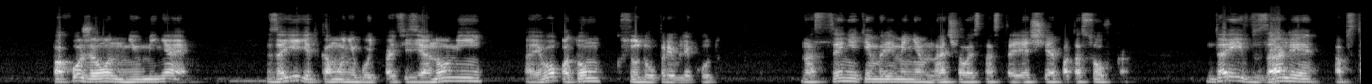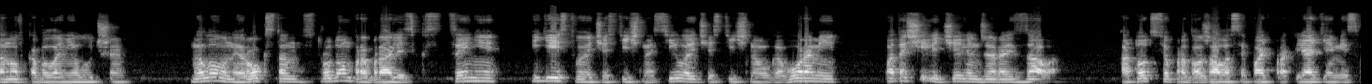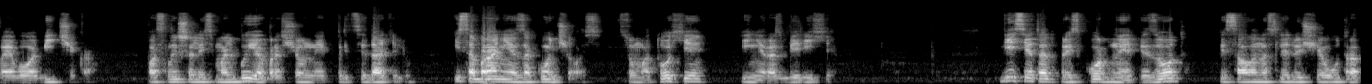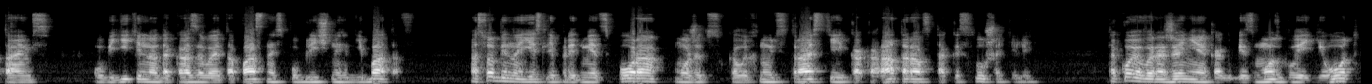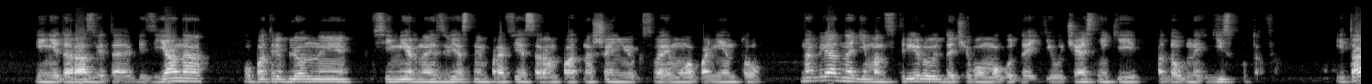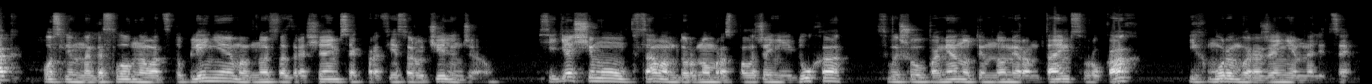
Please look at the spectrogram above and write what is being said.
Похоже, он невменяем. Заедет кому-нибудь по физиономии, а его потом к суду привлекут». На сцене тем временем началась настоящая потасовка. Да и в зале обстановка была не лучше. Мэлоун и Рокстон с трудом пробрались к сцене и, действуя частично силой, частично уговорами, потащили Челленджера из зала а тот все продолжал осыпать проклятиями своего обидчика. Послышались мольбы, обращенные к председателю, и собрание закончилось в суматохе и неразберихе. Весь этот прискорбный эпизод, писала на следующее утро «Таймс», убедительно доказывает опасность публичных дебатов, особенно если предмет спора может всколыхнуть страсти как ораторов, так и слушателей. Такое выражение, как «безмозглый идиот» и недоразвитая обезьяна, употребленные всемирно известным профессором по отношению к своему оппоненту, наглядно демонстрируют, до чего могут дойти участники подобных диспутов. Итак, после многословного отступления мы вновь возвращаемся к профессору Челленджеру, сидящему в самом дурном расположении духа с вышеупомянутым номером «Таймс» в руках и хмурым выражением на лице.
